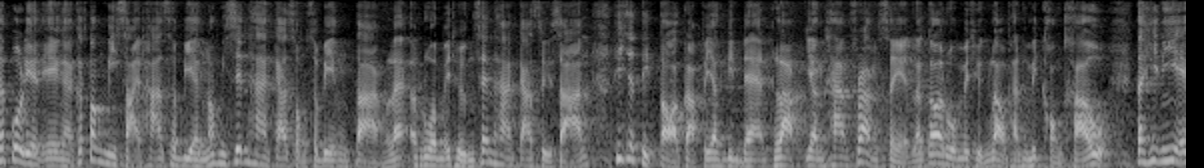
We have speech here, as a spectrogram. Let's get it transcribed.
นโปเลียนเองอะก็ต้องมีสายพานเสบียงเนาะมีเส้นทางการส่งเสบียงต่าง และรวมไปถึงเส้นทางการสื่อสาร ที่จะติดต่อกลับไปยังดินแดนหลักอย่างทางฝรั่งเศส แล้วก็รวมไปถึงเหล่าพันธมิตรของเขา แต่ทีนี้เอ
